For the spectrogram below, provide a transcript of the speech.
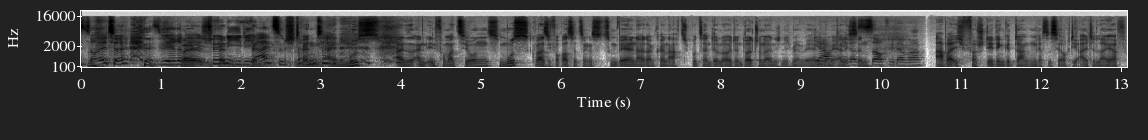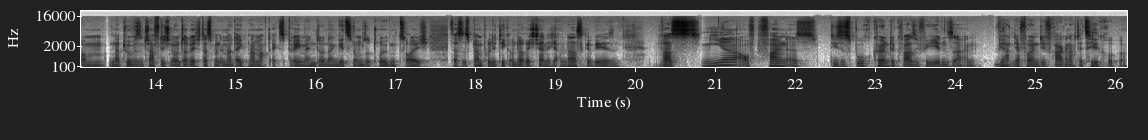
sollte. Das wäre Weil, der schöne wenn, Idealzustand. Wenn, wenn, ein Muss, also ein Informationsmuss quasi Voraussetzung ist zum Wählen, dann können 80 Prozent der Leute in Deutschland eigentlich nicht mehr wählen, ja, wenn wir okay, ehrlich das sind. ist auch wieder wahr. Aber ich verstehe den Gedanken, das ist ja auch die alte Leier vom naturwissenschaftlichen Unterricht, dass man immer denkt, man macht Experimente und dann geht es nur um so drögen Zeug. Das ist beim Politikunterricht ja nicht anders gewesen. Was mir aufgefallen ist, dieses Buch könnte quasi für jeden sein. Wir hatten ja vorhin die Frage nach der Zielgruppe.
